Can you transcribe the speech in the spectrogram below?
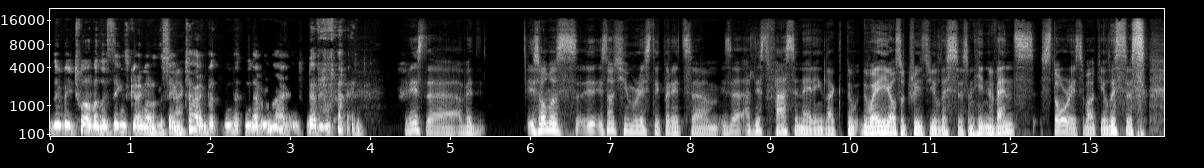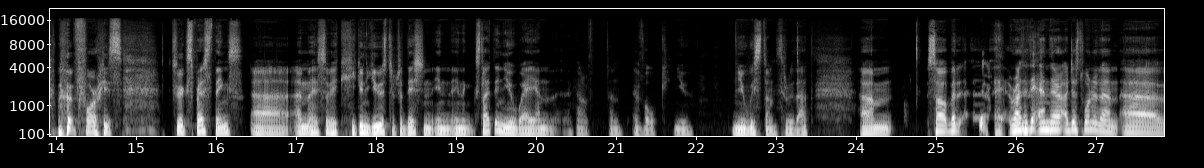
there'll be 12 other things going on at the exactly. same time, but n- never mind, never mind. It is the, I mean, it's almost, it's not humoristic, but it's, um, it's at least fascinating. Like the, the way he also treats Ulysses and he invents stories about Ulysses for his, to express things. Uh, and so he, he can use the tradition in, in a slightly new way and kind of and evoke new, new wisdom through that. Um, so, but yeah. Uh, right at the end there, I just wanted to, uh,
